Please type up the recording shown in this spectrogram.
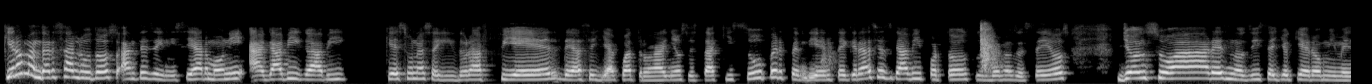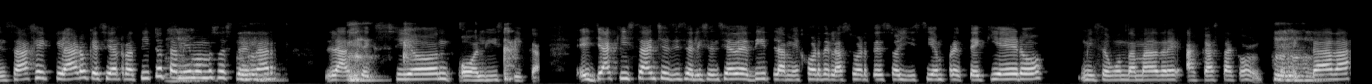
Quiero mandar saludos antes de iniciar, Moni, a Gaby Gaby que es una seguidora fiel de hace ya cuatro años, está aquí súper pendiente. Gracias, Gaby, por todos tus buenos deseos. John Suárez nos dice, yo quiero mi mensaje. Claro que sí, al ratito también vamos a estrenar la sección holística. Eh, Jackie Sánchez dice, licenciada Edith, la mejor de las suertes hoy y siempre te quiero. Mi segunda madre acá está conectada.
